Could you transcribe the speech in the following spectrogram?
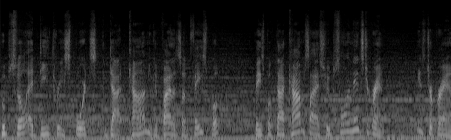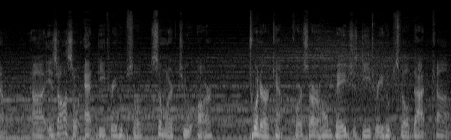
hoopsville at d3sports.com. You can find us on Facebook, facebook.com slash hoopsville, and Instagram. Instagram uh, is also at D3Hoopsville, similar to our Twitter account. Of course, our homepage is d3hoopsville.com.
